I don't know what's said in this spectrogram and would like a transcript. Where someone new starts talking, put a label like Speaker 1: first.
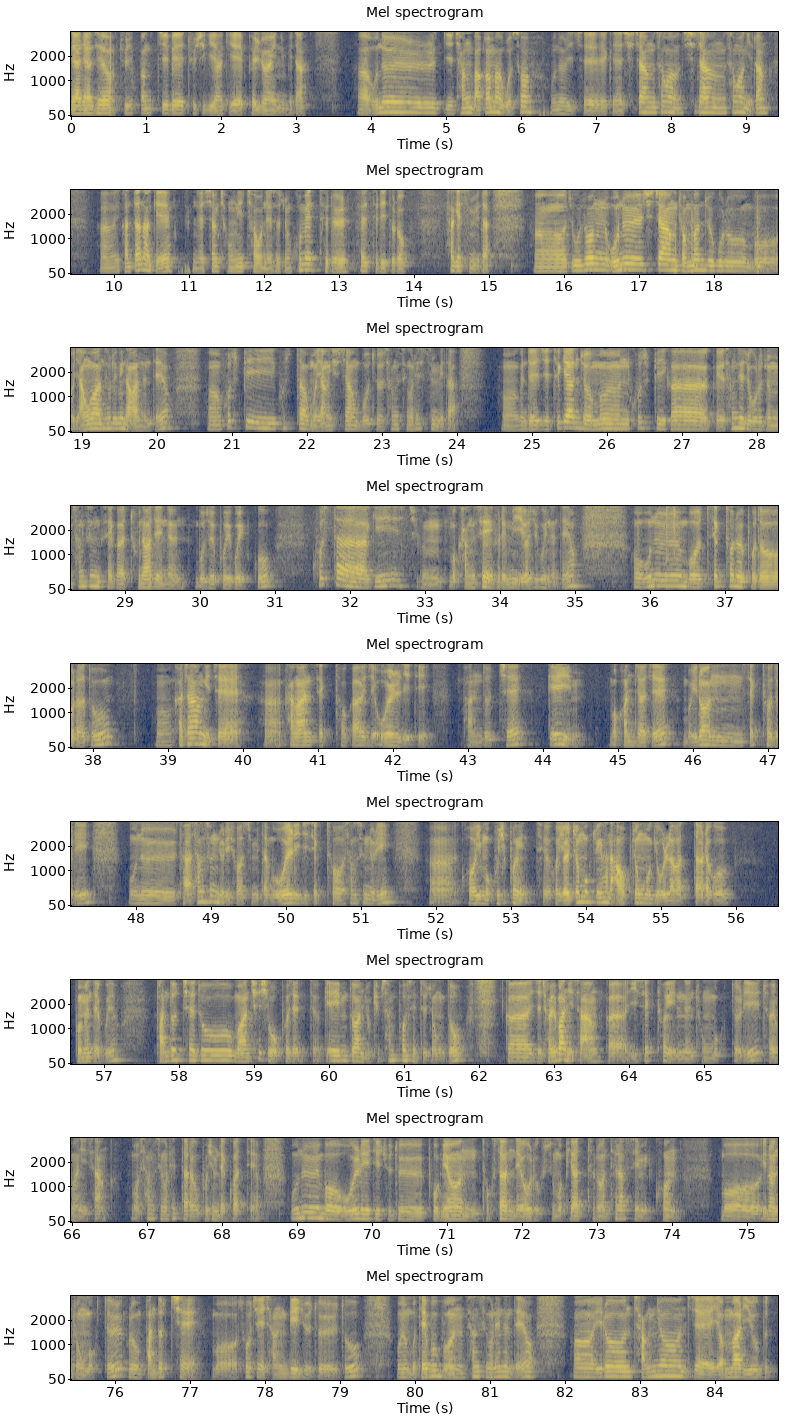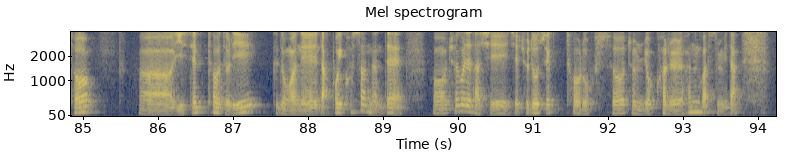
Speaker 1: 네, 안녕하세요. 주식빵집의 주식 이야기의 밸류아인입니다. 아, 오늘 장 마감하고서 오늘 이제 그냥 시장 상황, 시장 상황이랑 아, 간단하게 그냥 시장 정리 차원에서 좀 코멘트를 해드리도록 하겠습니다. 어, 우선 오늘 시장 전반적으로 뭐 양호한 흐름이 나왔는데요. 어, 코스피, 코스닥, 뭐 양시장 모두 상승을 했습니다. 어, 근데 이제 특이한 점은 코스피가 그 상대적으로 좀 상승세가 둔화되는 모습을 보이고 있고, 코스닥이 지금 뭐 강세 흐름이 이어지고 있는데요. 어, 오늘 뭐 섹터를 보더라도, 어, 가장 이제, 어, 강한 섹터가 이제 OLED, 반도체, 게임, 뭐 건자재, 뭐 이런 섹터들이 오늘 다 상승률이 좋았습니다. 뭐 OLED 섹터 상승률이 어, 거의 뭐 90%, 거의 10종목 중에 한 9종목이 올라갔다라고 보면 되고요. 반도체도 뭐 한 75%, 게임도 한 63% 정도. 그러니까 이제 절반 이상, 그러니까 이 섹터에 있는 종목들이 절반 이상 뭐 상승을 했다라고 보시면 될 것 같아요. 오늘 뭐 OLED 주들 보면 덕산, 네오룩스, 뭐 비아트론, 테라세미콘 뭐 이런 종목들 그리고 반도체 뭐 소재 장비주들도 오늘 뭐 대부분 상승을 했는데요. 어 이런 작년 이제 연말 이후부터 어 이 섹터들이 그동안에 낙폭이 컸었는데 어 최근에 다시 이제 주도 섹터로서 좀 역할을 하는 것 같습니다.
